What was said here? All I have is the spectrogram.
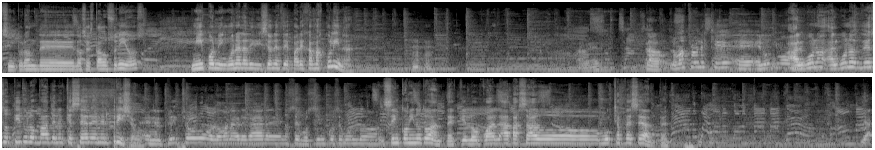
cinturón de los Estados Unidos, ni por ninguna de las divisiones de pareja masculina. A ver. Claro, lo más probable es que eh, en último Algunos, algunos de esos títulos va a tener que ser en el pre-show. en el pre-show lo van a agregar, eh, no sé, por 5 segundos. Cinco minutos antes, que lo cual ha pasado muchas veces antes. Ya.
